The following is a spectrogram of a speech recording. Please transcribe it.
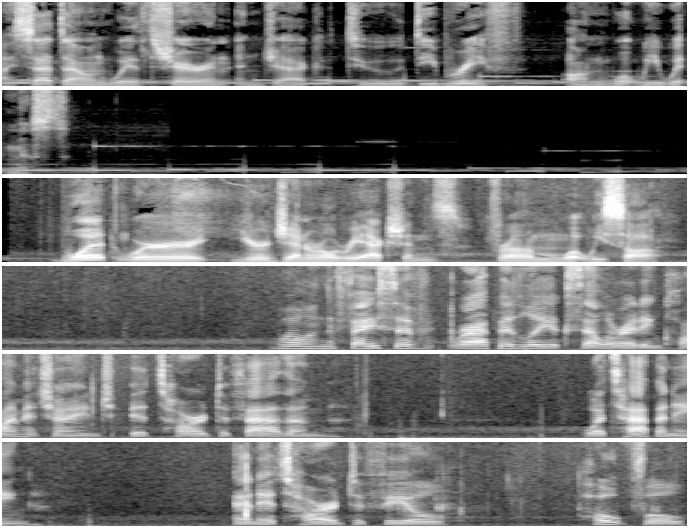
I sat down with Sharon and Jack to debrief on what we witnessed. What were your general reactions from what we saw? Well, in the face of rapidly accelerating climate change, it's hard to fathom what's happening. And it's hard to feel hopeful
